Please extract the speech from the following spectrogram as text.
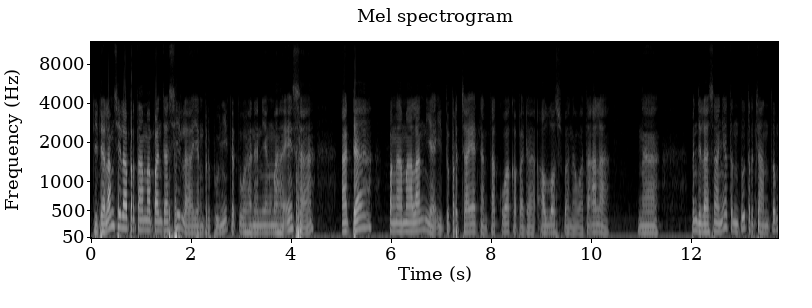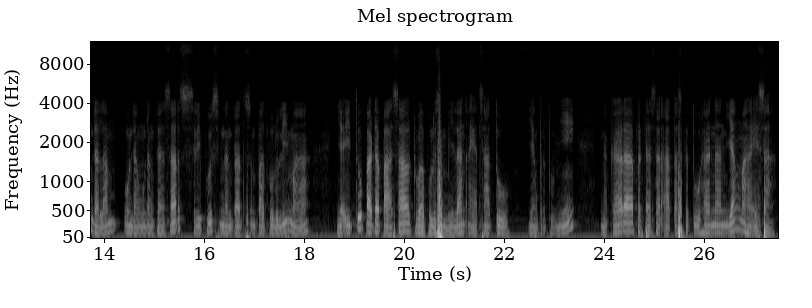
Di dalam sila pertama Pancasila yang berbunyi ketuhanan yang Maha Esa, ada pengamalan yaitu percaya dan takwa kepada Allah Subhanahu wa taala. Nah, penjelasannya tentu tercantum dalam Undang-Undang Dasar 1945 yaitu pada pasal 29 ayat 1 yang berbunyi negara berdasar atas ketuhanan yang Maha Esa.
